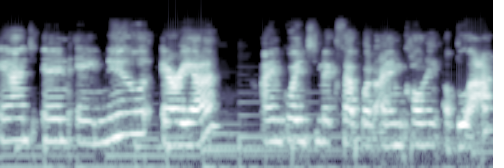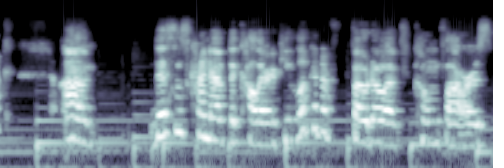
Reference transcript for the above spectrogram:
And in a new area, I'm going to mix up what I am calling a black. Um, this is kind of the color. If you look at a photo of cone flowers,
